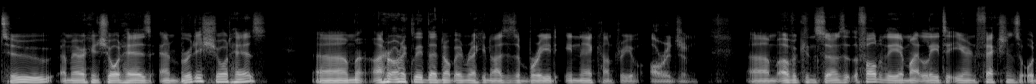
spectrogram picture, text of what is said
to American Shorthairs and British Shorthairs. Um, ironically, they've not been recognized as a breed in their country of origin. Um, over concerns that the folded ear might lead to ear infections or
